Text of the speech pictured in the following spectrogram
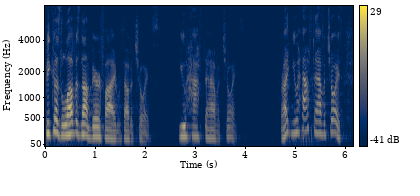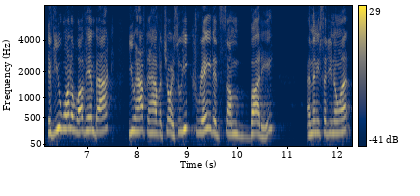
Because love is not verified without a choice. You have to have a choice, right? You have to have a choice. If you want to love him back, you have to have a choice. So he created somebody, and then he said, You know what?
